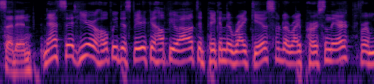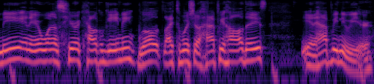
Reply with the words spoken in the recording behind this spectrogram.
set in. And that's it here. Hopefully this video can help you out in picking the right gifts for the right person there. For me and everyone else here at Calico Gaming, we'd like to wish you a happy holidays and a happy new year.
